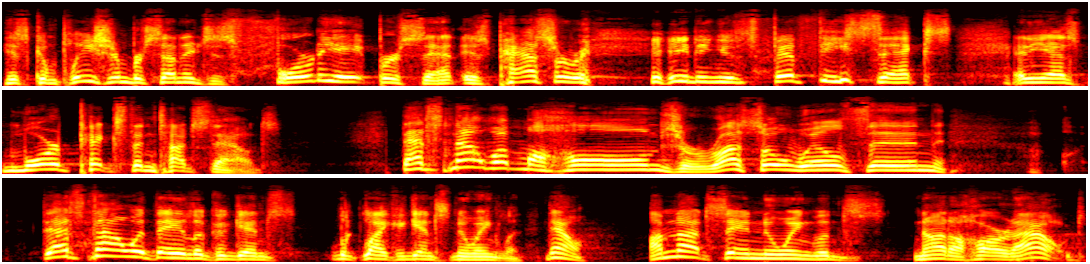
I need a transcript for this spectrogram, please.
His completion percentage is 48%. His passer rating is 56, and he has more picks than touchdowns. That's not what Mahomes or Russell Wilson that's not what they look against look like against New England. Now, I'm not saying New England's not a hard out.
